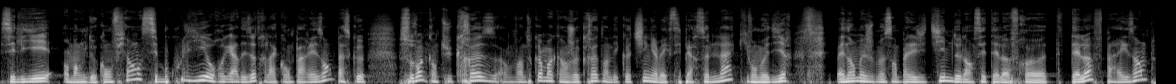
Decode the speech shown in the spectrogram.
c'est lié au manque de confiance, c'est beaucoup lié au regard des autres, à la comparaison, parce que souvent, quand tu creuses, enfin, en tout cas, moi, quand je creuse dans les coachings avec ces personnes-là, qui vont me dire, ben non, mais je me sens pas légitime de lancer telle offre, euh, telle offre, par exemple.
